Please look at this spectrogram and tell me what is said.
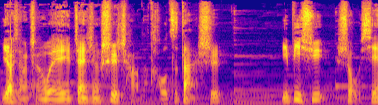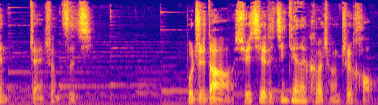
要想成为战胜市场的投资大师，你必须首先战胜自己。不知道学习了今天的课程之后。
